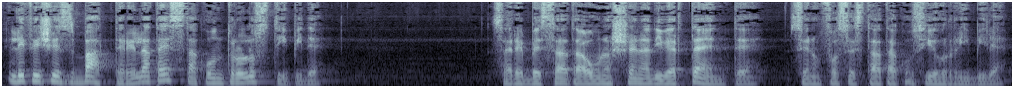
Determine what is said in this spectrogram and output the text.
le fece sbattere la testa contro lo stipide. Sarebbe stata una scena divertente, se non fosse stata così orribile.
